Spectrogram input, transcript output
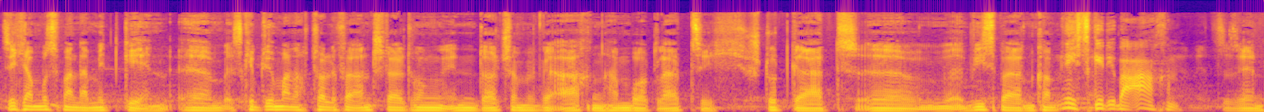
Sicher muss man da mitgehen. Ähm, es gibt immer noch tolle Veranstaltungen in Deutschland, wie wir Aachen, Hamburg, Leipzig, Stuttgart, äh, Wiesbaden kommt. Nichts geht über Aachen. Zu sehen.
